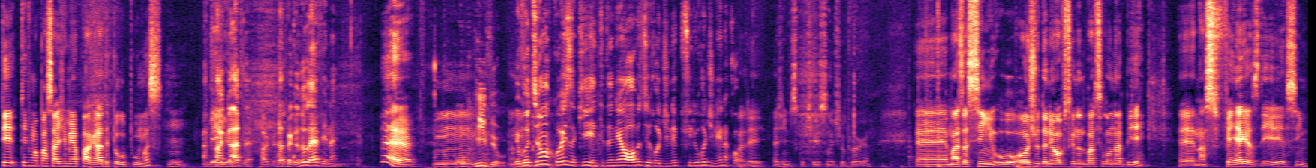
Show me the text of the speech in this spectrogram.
te- teve uma passagem meio apagada pelo Pumas. Hum. Apagada. Apagada. Tá pegando leve, né? É, num... Horrível. Eu vou dizer uma coisa aqui, entre Daniel Alves e Rodinei, preferi o Rodinei na Copa. Olha aí, a gente discutiu isso no último programa. É, mas assim, o, hoje o Daniel Alves treinando Barcelona B, é, nas férias dele, assim.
